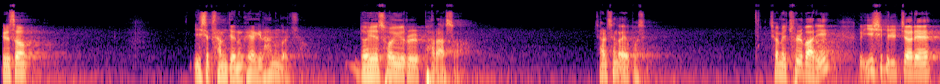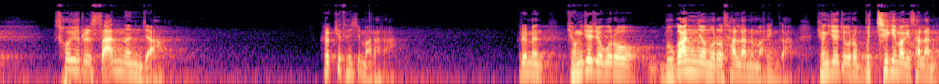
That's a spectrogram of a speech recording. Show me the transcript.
그래서 23절은 그 이야기를 하는 거죠. 너의 소유를 팔아서 잘 생각해 보세요. 처음에 출발이 21절에 그 소유를 쌓는 자 그렇게 되지 말아라. 그러면 경제적으로 무관념으로 살라는 말인가? 경제적으로 무책임하게 살라는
